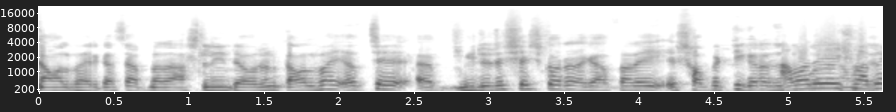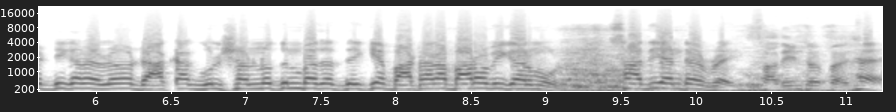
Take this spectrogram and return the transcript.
কামাল ভাইয়ের কাছে আপনারা আসলে নিতে পারেন কামাল ভাই হচ্ছে ভিডিওটা শেষ করার আগে আপনার এই শপের ঠিকানা আমাদের এই শপের ঠিকানা হলো ঢাকা গুলশান নতুন বাজার থেকে বাটারা বারো বিঘার মোড় সাদি এন্টারপ্রাইজ সাদি এন্টারপ্রাইজ হ্যাঁ।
